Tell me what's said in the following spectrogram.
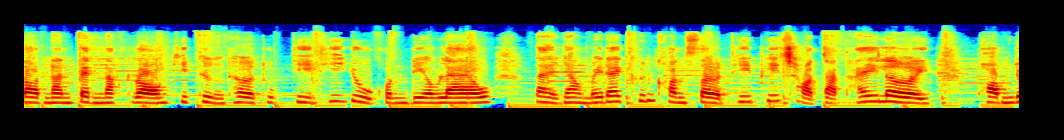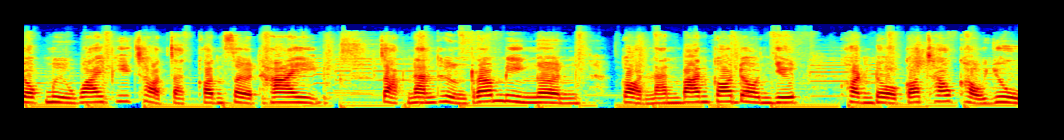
ตอนนั้นเป็นนักร้องคิดถึงเธอทุกทีที่อยู่คนเดียวแล้ว แต่ยังไม่ได้ขึ้นคอนเสิร์ตที่พี่ชอตจัดให้เลย พร้อมยกมือไหว้พี่ชอตจัดคอนเสิร์ตให้ จากนั้นถึงเริ่มมีเงิน ก่อนนั้นบ้านก็โดนยึด คอนโดก็เช่าเขาอยู่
